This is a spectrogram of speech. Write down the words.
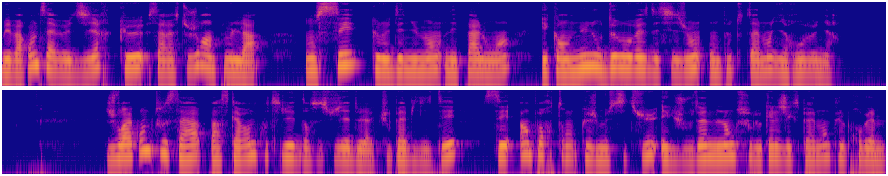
mais par contre ça veut dire que ça reste toujours un peu là. On sait que le dénuement n'est pas loin et qu'en une ou deux mauvaises décisions, on peut totalement y revenir. Je vous raconte tout ça parce qu'avant de continuer dans ce sujet de la culpabilité, c'est important que je me situe et que je vous donne l'angle sous lequel j'expérimente le problème.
